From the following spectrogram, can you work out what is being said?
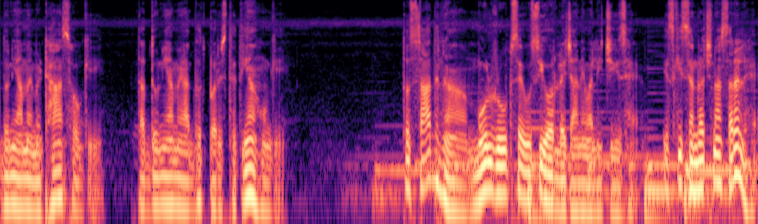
दुनिया में मिठास होगी, तब दुनिया में अद्भुत परिस्थितियाँ होंगी। तो साधना मूल रूप से उसी ओर ले जाने वाली चीज़ है। इसकी संरचना सरल है।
